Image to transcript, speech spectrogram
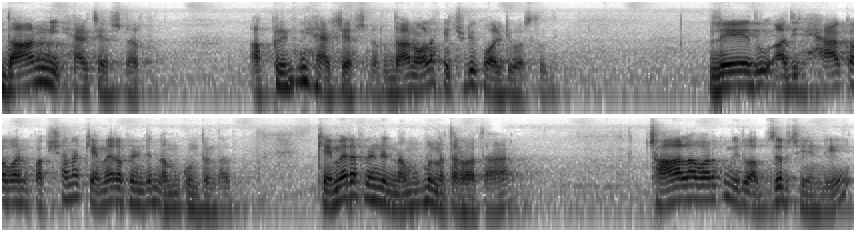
దాన్ని హ్యాక్ చేస్తున్నారు. ఆ ప్రింట్ని హ్యాక్ చేస్తున్నారు. దానివల్ల హెచ్డి క్వాలిటీ వస్తుంది. లేదు అది హ్యాక్ అవ్వని పక్షాన కెమెరా ప్రింట్ని నమ్ముకుంటున్నారు. కెమెరా ప్రింట్ని నమ్ముకున్న తర్వాత చాలా వరకు మీరు అబ్జర్వ్ చేయండి.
